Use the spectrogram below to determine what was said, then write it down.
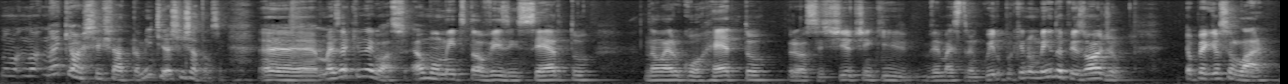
Não, não- não é que eu achei chatão. Mentira, achei chatão sim. É, mas é aquele negócio. É um momento talvez incerto. Não era o correto pra eu assistir. Eu tinha que ver mais tranquilo. Porque no meio do episódio eu peguei o celular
